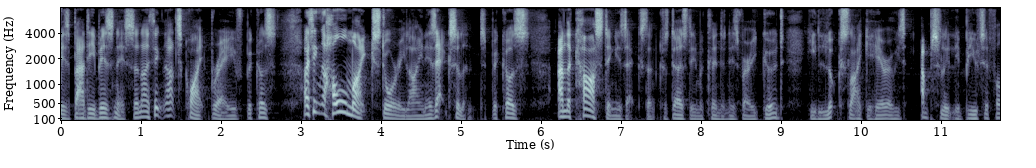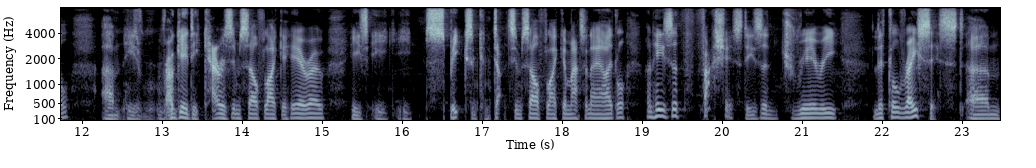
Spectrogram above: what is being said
his baddie business. And I think that's quite brave because I think the whole Mike storyline is excellent because, and the casting is excellent because Dursley McLinden is very good. He looks like a hero. He's absolutely beautiful. Um, he's rugged. He carries himself like a hero. He's he, he speaks and conducts himself like a matinee idol. And he's a fascist. He's a dreary little racist. Um,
